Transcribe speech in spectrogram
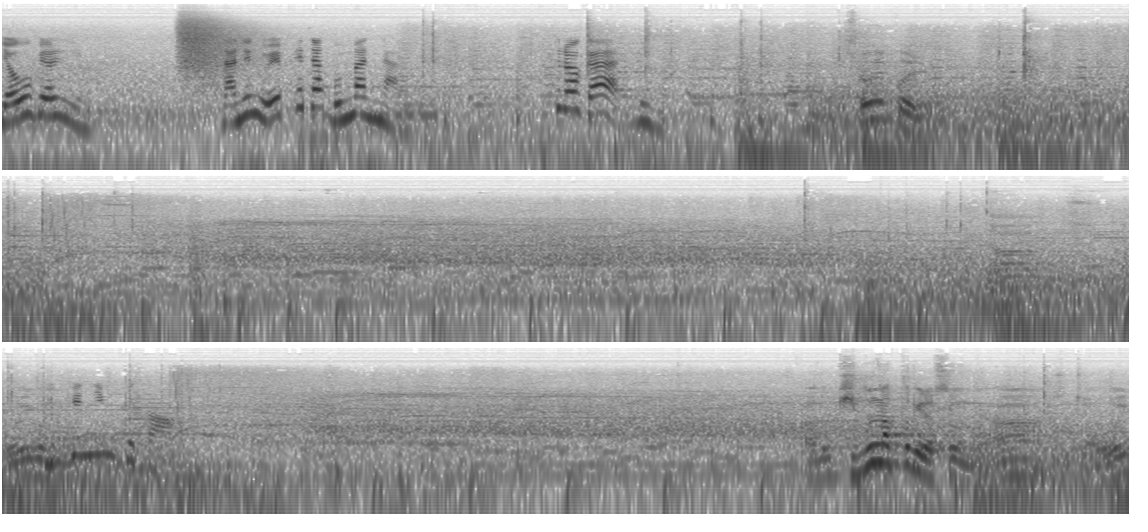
여우별님. 나는 왜 패작 못 만남? 들어가, 님. 걸. 아, 어이가 없네. 육회님 그거. 아, 너무 기분 나쁘게 졌어, 근데. 아, 진짜, 어이,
